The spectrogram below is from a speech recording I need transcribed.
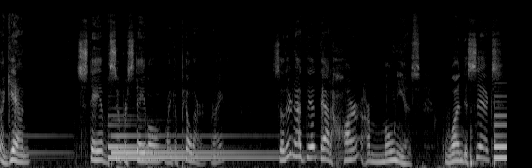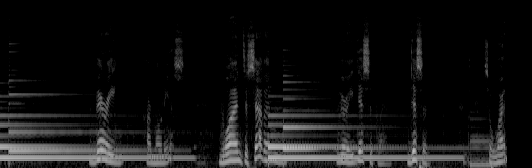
again, stable, super stable, like a pillar, right? So they're not that, that har harmonious. One to six, very harmonious. One to seven, very disciplined, dissonant. So what?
